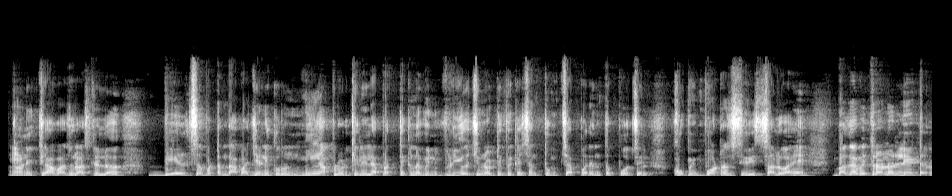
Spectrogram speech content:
आणि त्या बाजूला असलेलं बेलचं बटन दाबा जेणेकरून मी अपलोड केलेल्या प्रत्येक नवीन व्हिडिओची नोटिफिकेशन तुमच्यापर्यंत पोहोचेल. खूप इम्पॉर्टंट सिरीज चालू आहे. बघा मित्रांनो लेटर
